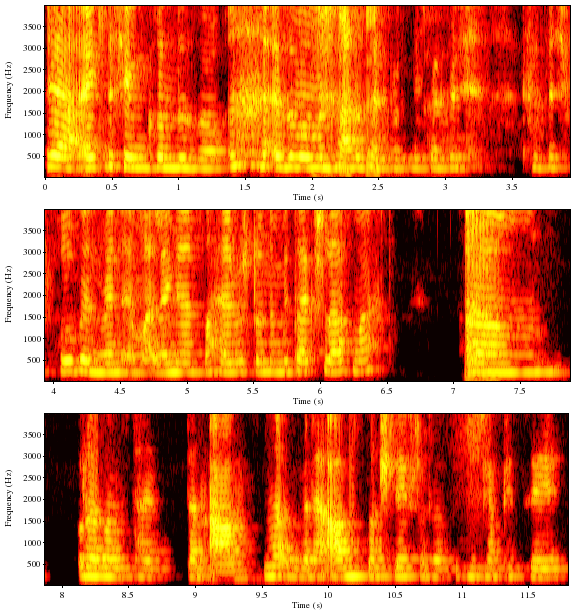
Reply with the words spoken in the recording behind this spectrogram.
Ja, eigentlich im Grunde so. Also momentan ist halt wirklich, dass ich dass ich froh bin, wenn er mal länger als eine halbe Stunde Mittagsschlaf macht. Ja. Ähm, oder sonst halt dann abends. Ne? Also wenn er abends dann schläft, dann setze ich mich am PC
